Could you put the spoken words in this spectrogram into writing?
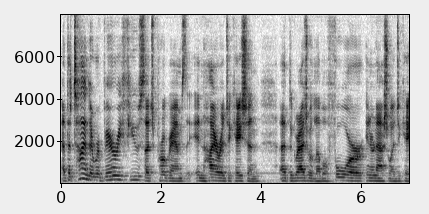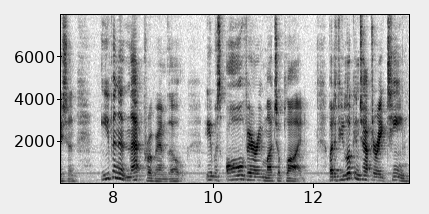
At the time, there were very few such programs in higher education at the graduate level for international education. Even in that program, though, it was all very much applied. But if you look in chapter 18,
